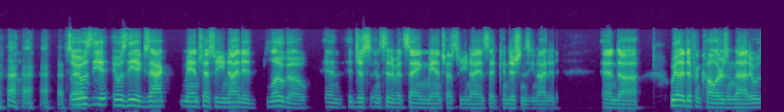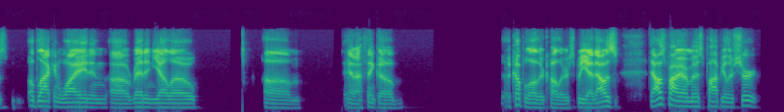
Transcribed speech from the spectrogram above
So it was the it was the exact Manchester United logo, and it just instead of it saying Manchester United, it said Conditions United, and uh, we had a different colors in that. It was a black and white and uh, red and yellow, um, and I think a a couple other colors. But yeah, that was that was probably our most popular shirt,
